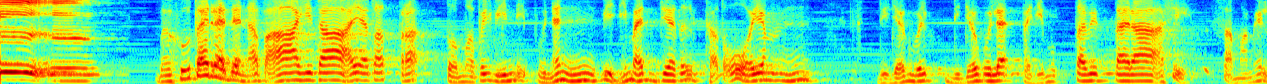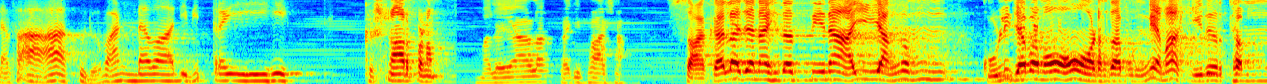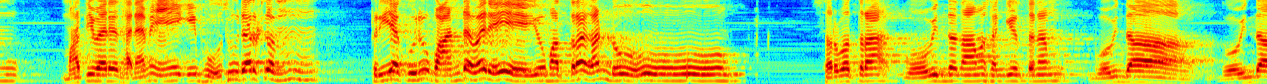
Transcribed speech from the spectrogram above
ബഹുതരജനപാഹിതായ തത്ര ത്വമപി പുനൻ വിനിമജ്യതീർത്ഥതോയം. ദ്വിജകുല പരിമുക്തവിത്തരാശി സമമിളസാ കുരു പാണ്ഡവാദിമിത്രൈः കൃഷ്ണാർപ്പണം. മലയാള പരിഭാഷ. സകല ജനഹിതത്തിനായി അങ്ങും കുളിജപമോഢത പുണ്യമാക്കി തീർത്ഥം മതിവരെ ധനമേകി ഭൂസുരർക്കും പ്രിയ കുരു പാണ്ഡവരെയുമത്ര കണ്ടു. സർവത്ര ഗോവിന്ദനാമ സങ്കീർത്തനം ഗോവിന്ദ ഗോവിന്ദ.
